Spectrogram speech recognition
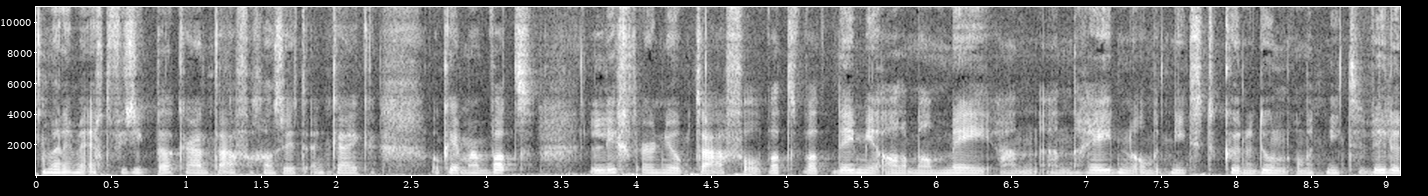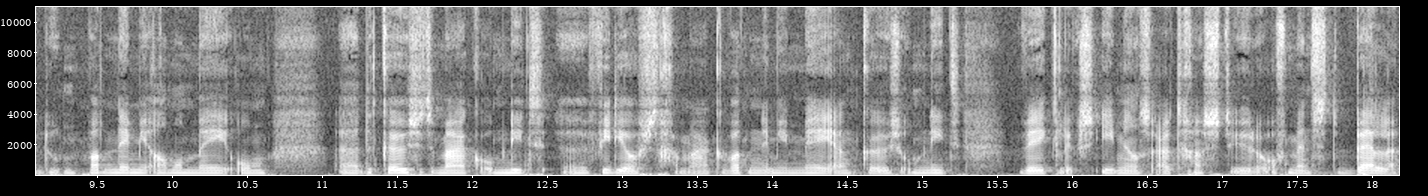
Waarin we echt fysiek bij elkaar aan tafel gaan zitten en kijken: oké, maar wat ligt er nu op tafel? Wat, wat neem je allemaal mee aan, aan redenen om het niet te kunnen doen, om het niet te willen doen? Wat neem je allemaal mee om uh, de keuze te maken om niet uh, video's te gaan maken? Wat neem je mee aan keuze om niet wekelijks e-mails uit gaan sturen of mensen te bellen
